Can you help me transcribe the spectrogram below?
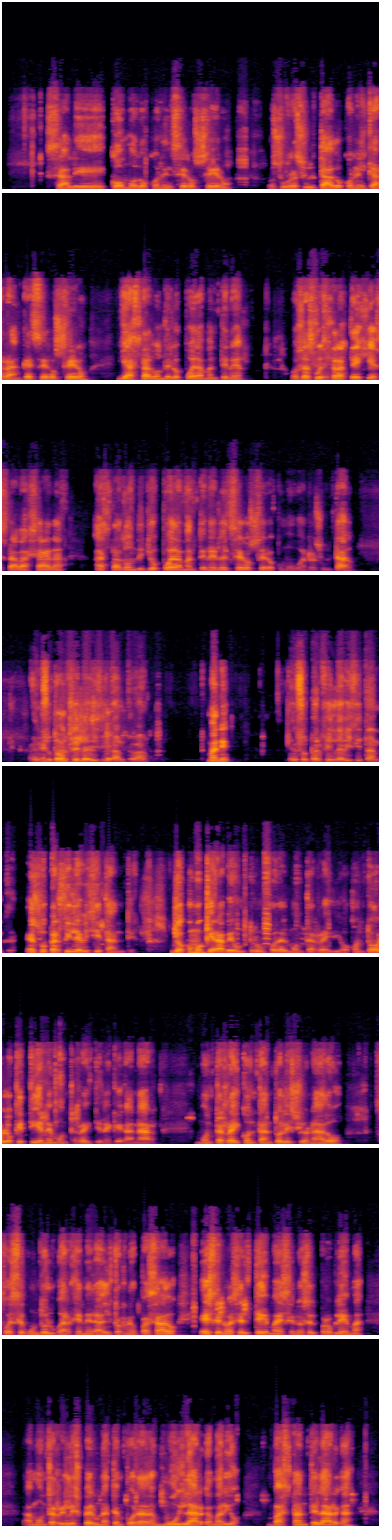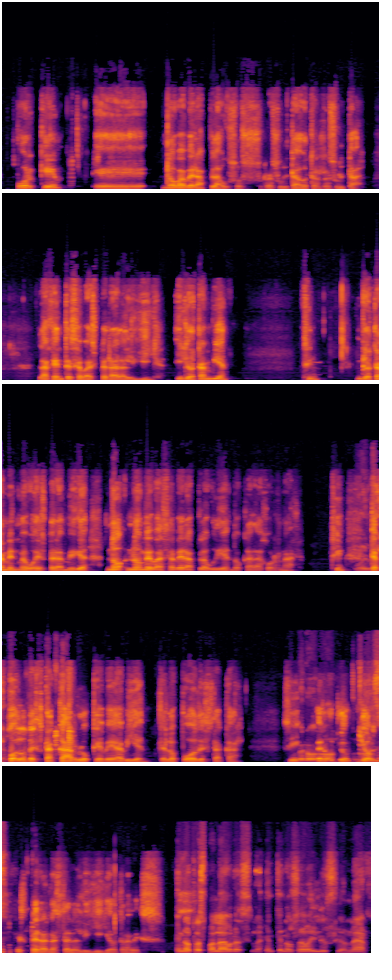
sale cómodo con el 0-0 o su resultado con el que arranca el 0-0 y hasta donde lo pueda mantener. O sea, su estrategia está basada hasta donde yo pueda mantener el 0-0 como buen resultado. En su perfil de este, visitante, ¿va? ¿Mande? En su perfil de visitante. En su perfil de visitante. Yo como quiera veo un triunfo del Monterrey, digo, con todo lo que tiene, Monterrey tiene que ganar. Monterrey con tanto lesionado fue segundo lugar general el torneo pasado. Ese no es el tema, ese no es el problema. A Monterrey le espera una temporada muy larga, Mario, bastante larga, porque eh, no va a haber aplausos resultado tras resultado. La gente se va a esperar a la liguilla. Y yo también. ¿sí? Yo también me voy a esperar a mi liguilla. No, no me vas a ver aplaudiendo cada jornada. ¿sí? Te puedo destacar lo que vea bien, te lo puedo destacar. Sí, pero, yo, yo me voy a esperar hasta la liguilla otra vez. En otras palabras, la gente no se va a ilusionar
